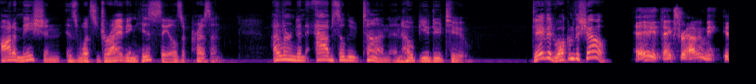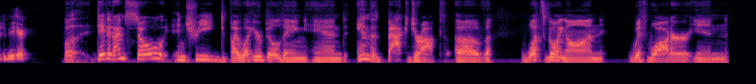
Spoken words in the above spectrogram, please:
automation is what's driving his sales at present. I learned an absolute ton and hope you do too. David, welcome to the show. Hey, thanks for having me. Good to be here. Well, David, I'm so intrigued by what you're building and and the backdrop of what's going on with water in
